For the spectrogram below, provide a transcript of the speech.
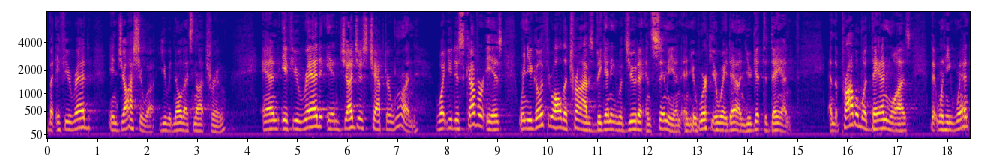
but if you read in Joshua, you would know that's not true. And if you read in Judges chapter 1, what you discover is when you go through all the tribes, beginning with Judah and Simeon, and you work your way down, you get to Dan. And the problem with Dan was that when he went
